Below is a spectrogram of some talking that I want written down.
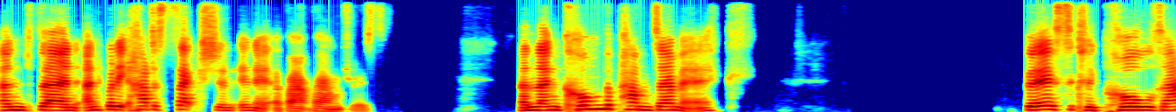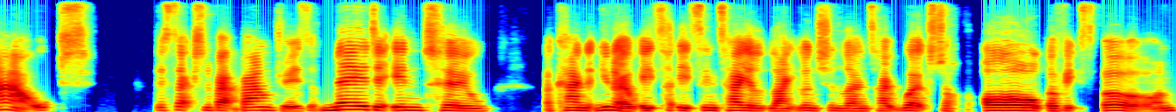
and then and but it had a section in it about boundaries and then come the pandemic basically pulled out the section about boundaries made it into a kind of you know it's its entire like lunch and learn type workshop all of its own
